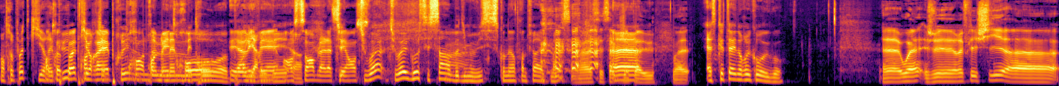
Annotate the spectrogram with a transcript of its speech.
entre potes qui auraient Entre pu potes qui prendre, auraient pris- prendre, prendre le même métro, euh, et pour y arriver, euh. ensemble à la Tu, séance. tu vois, tu vois Hugo, c'est ça un Ouais. buddy movie, c'est ce qu'on est en train de faire avec Max. Ouais, c'est ça que Euh, j'ai pas eu. Ouais. Est-ce que tu as une reco Hugo? Euh, ouais, j'ai réfléchi à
